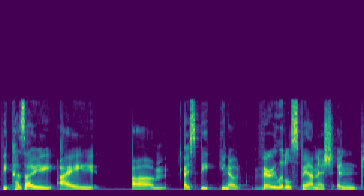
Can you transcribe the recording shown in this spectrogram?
Because I, I, um, I speak, you know, very little Spanish and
